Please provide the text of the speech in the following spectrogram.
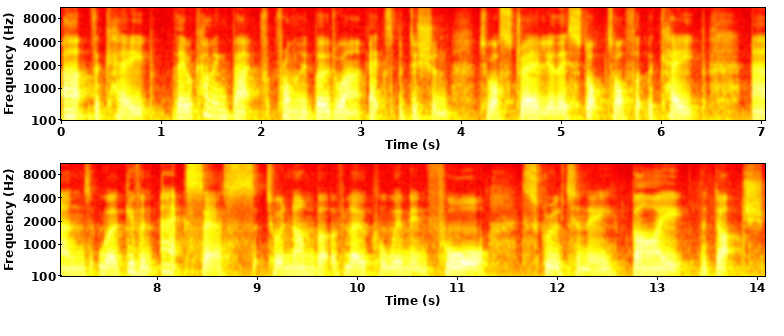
at the Cape they were coming back from the Baudin expedition to Australia. They stopped off at the Cape and were given access to a number of local women for scrutiny by the Dutch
